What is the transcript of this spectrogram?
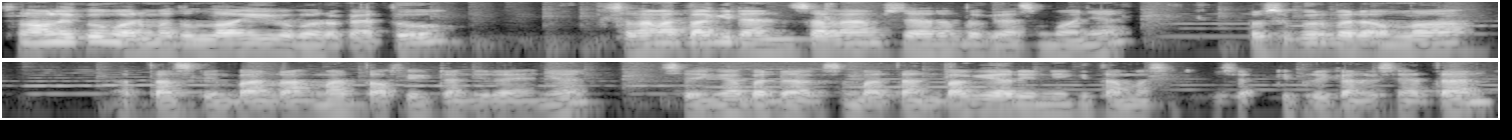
Assalamualaikum warahmatullahi wabarakatuh. Selamat pagi dan salam sejahtera untuk kita semuanya. Bersyukur pada Allah atas limpahan rahmat, taufik dan hidayahnya sehingga pada kesempatan pagi hari ini kita masih diberikan kesehatan,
